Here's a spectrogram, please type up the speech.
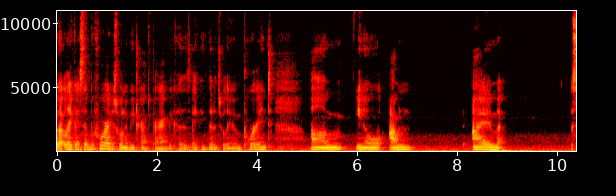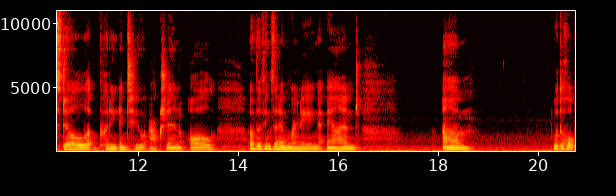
but like I said before, I just want to be transparent because I think that it's really important. Um, you know, I'm I'm still putting into action all of the things that I'm learning and um with the whole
